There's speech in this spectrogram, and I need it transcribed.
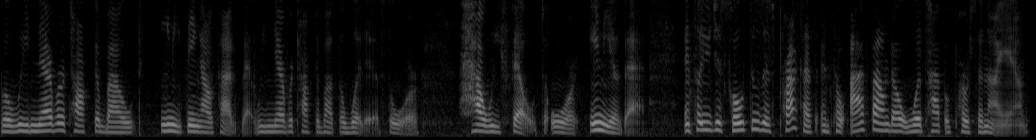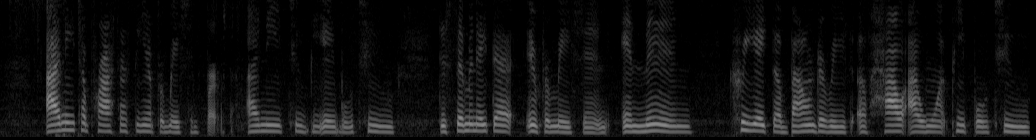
But we never talked about anything outside of that. We never talked about the what ifs or how we felt or any of that. And so you just go through this process. And so I found out what type of person I am. I need to process the information first. I need to be able to disseminate that information and then create the boundaries of how I want people to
